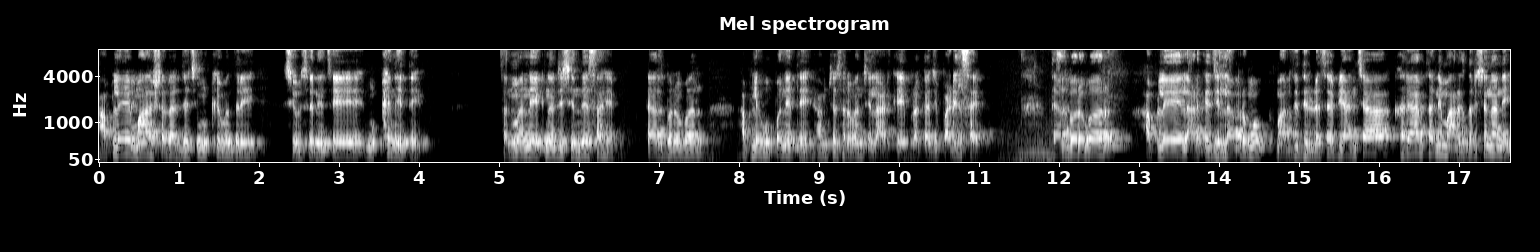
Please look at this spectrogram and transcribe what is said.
आपले महाराष्ट्र राज्याचे मुख्यमंत्री शिवसेनेचे मुख्य नेते सन्मान्य एकनाथजी शिंदे साहेब त्याचबरोबर आपले उपनेते आमच्या सर्वांचे लाडके प्रकाशजी पाटील साहेब त्याचबरोबर आपले लाडके जिल्हा प्रमुख मारुती धिरडे साहेब यांच्या खऱ्या अर्थाने मार्गदर्शनाने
